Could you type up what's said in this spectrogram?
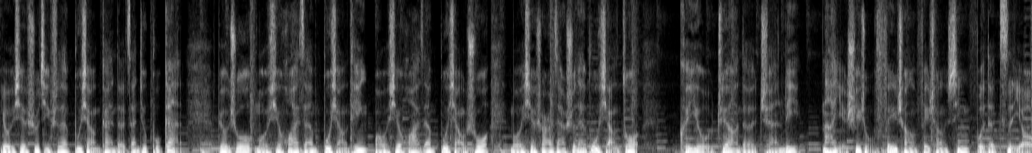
有一些事情实在不想干的，咱就不干。比如说某些话咱不想听，某些话咱不想说，某一些事儿咱实在不想做，可以有这样的权利，那也是一种非常非常幸福的自由。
